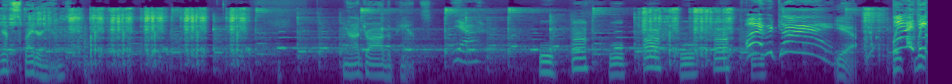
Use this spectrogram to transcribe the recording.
you got spider hands. Now draw the pants. Yeah. Ooh, uh, ooh, uh, ooh, uh. Alright, we're done! Yeah. Wait, wait,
